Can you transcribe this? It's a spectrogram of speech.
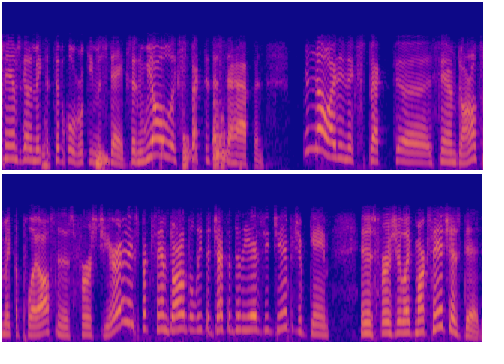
Sam's got to make the typical rookie mistakes, and we all expected this to happen. No, I didn't expect uh, Sam Darnold to make the playoffs in his first year. I didn't expect Sam Darnold to lead the Jets into the AFC Championship game in his first year, like Mark Sanchez did.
